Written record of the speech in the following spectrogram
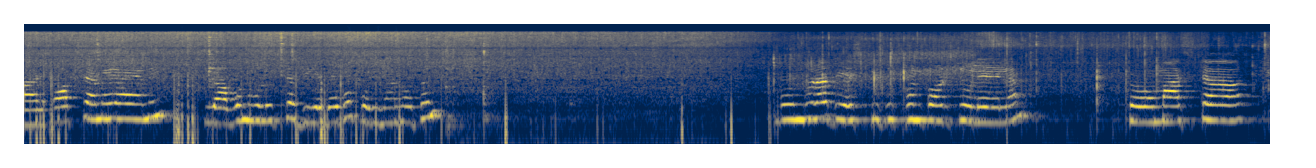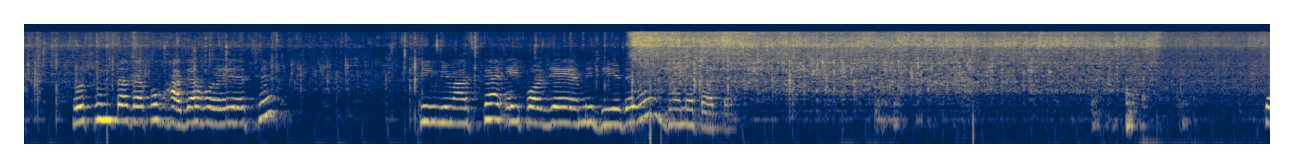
আর অফ ক্যামেরায় আমি লবণ, হলুদটা দিয়ে দেবো পরিমাণ মতন। বন্ধুরা, বেশ কিছুক্ষণ পর চলে এলাম। তো মাছটা, রসুনটা দেখো ভাজা হয়ে গেছে। চিংড়ি মাছটা এই পর্যায়ে আমি দিয়ে দেব ধনে পাতা। তো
